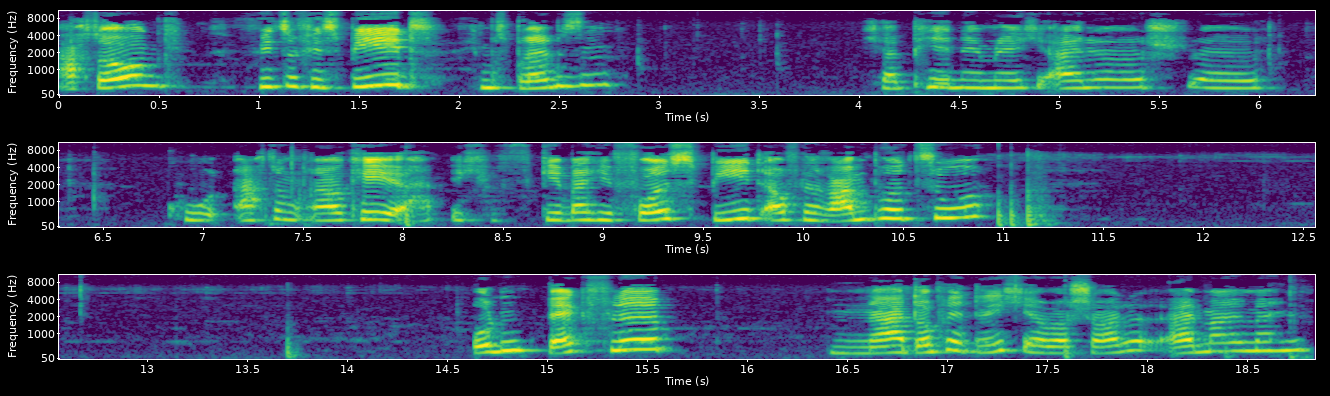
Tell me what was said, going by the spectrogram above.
Achtung! Viel zu viel Speed! Ich muss bremsen. Ich habe hier nämlich eine. Äh, cool. Achtung, okay, ich gehe mal hier voll Speed auf eine Rampe zu. Und Backflip. Na, doppelt nicht, aber schade. Einmal immerhin.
